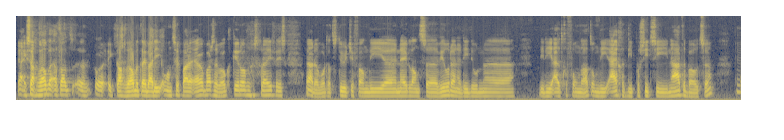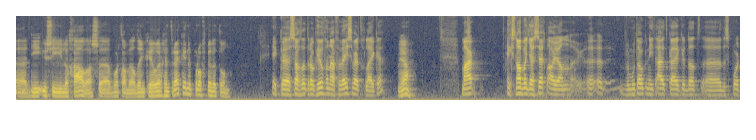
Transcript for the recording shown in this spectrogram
Ja, ik zag wel bij, althans, uh, ik dacht wel meteen bij die onzichtbare aerobars, daar hebben we ook een keer over geschreven, is, ja, dan wordt dat stuurtje van die uh, Nederlandse wielrenner die doen, uh, die die uitgevonden had, om die eigenlijk die positie na te bootsen, mm. die UCI legaal was, wordt dan wel denk ik heel erg in trek in het profpeloton. Ik zag dat er ook heel veel naar verwezen werd gelijk, hè? Ja. Maar ik snap wat jij zegt, Arjan we moeten ook niet uitkijken dat uh, de sport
